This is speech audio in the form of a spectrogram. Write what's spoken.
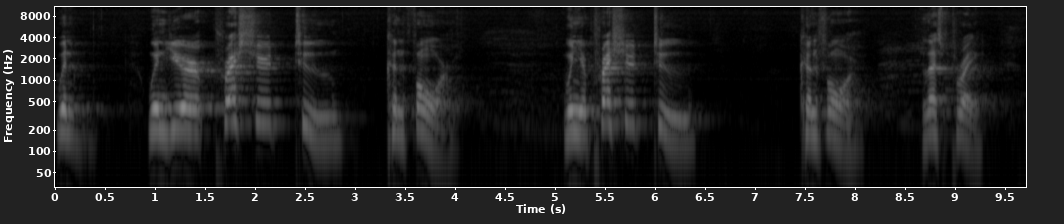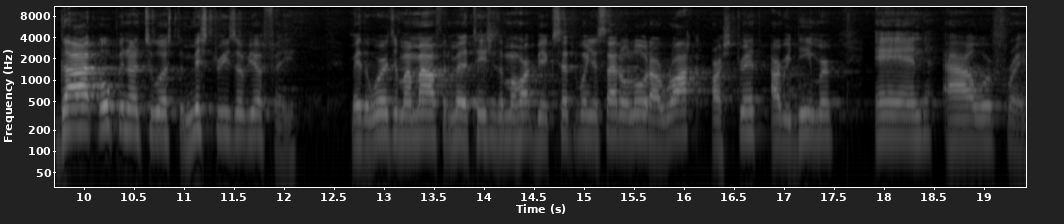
when, when you're pressured to conform. When you're pressured to conform. Let's pray. God, open unto us the mysteries of your faith. May the words of my mouth and the meditations of my heart be acceptable in your sight, O Lord, our rock, our strength, our redeemer, and our friend.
